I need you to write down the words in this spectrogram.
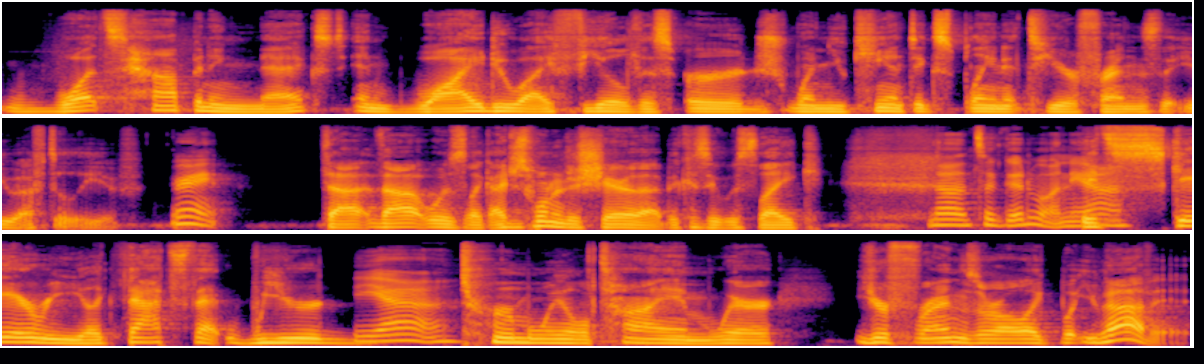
What's happening next? And why do I feel this urge when you can't explain it to your friends that you have to leave? Right. That that was like I just wanted to share that because it was like No, it's a good one. Yeah. it's scary. Like that's that weird yeah. turmoil time where your friends are all like, but you have it.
